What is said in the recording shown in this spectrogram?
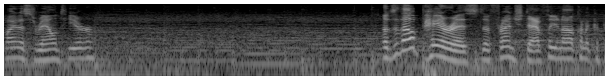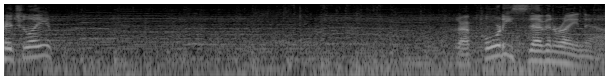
Find us around here. Because without Paris, the French definitely are not going to capitulate. They're at 47 right now.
